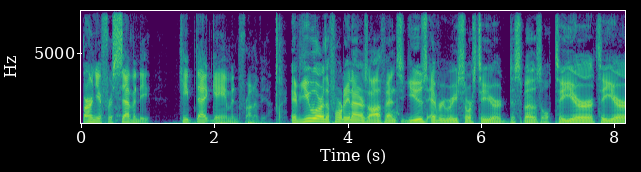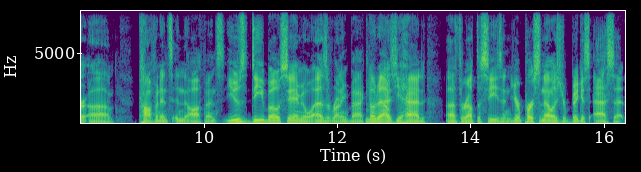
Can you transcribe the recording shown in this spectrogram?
burn you for 70. Keep that game in front of you. If you are the 49ers offense, use every resource to your disposal, to your to your um, confidence in the offense. Use Deebo Samuel as a running back, No doubt. as you had uh, throughout the season. Your personnel is your biggest asset.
